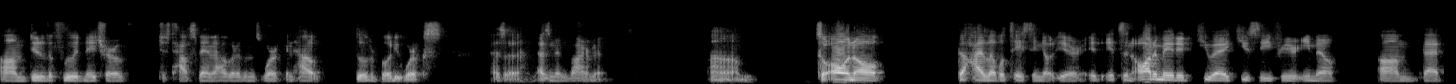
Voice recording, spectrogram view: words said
um, due to the fluid nature of just how spam algorithms work and how deliverability works as a as an environment. Um, so all in all, the high level tasting note here, it, it's an automated QA QC for your email um, that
